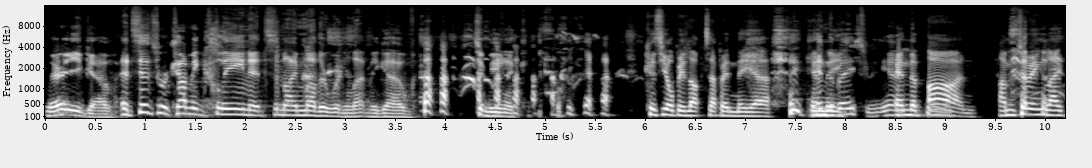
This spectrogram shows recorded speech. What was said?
There you go. And since we're coming clean, it's my mother wouldn't let me go to Munich because you'll be locked up in the uh, in, the, the- basement. Yeah, in the barn. I'm doing like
